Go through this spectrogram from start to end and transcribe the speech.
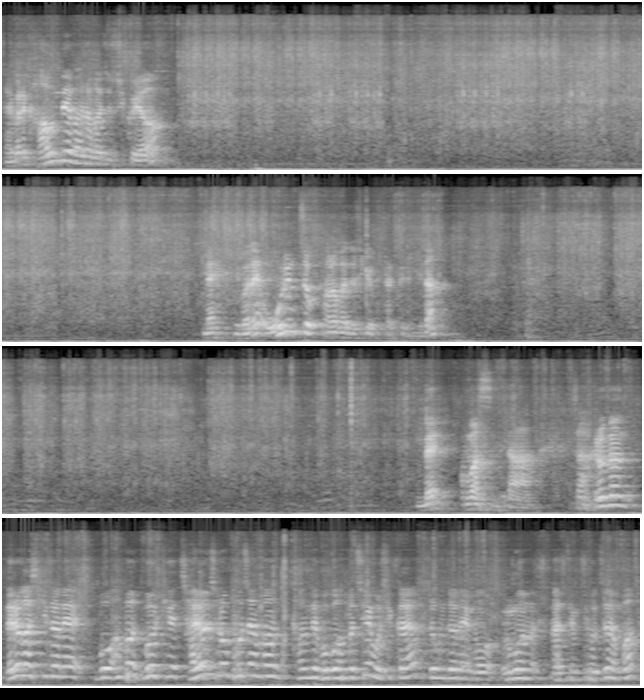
자, 이번에 가운데 바라봐 주시고요. 네, 이번에 오른쪽 바라봐 주시길 부탁드립니다. 네, 고맙습니다. 자, 그러면 내려가시기 전에 뭐 한번 뭐 이렇게 자연스러운 포즈 한번 가운데 보고 한번 취해 보실까요? 조금 전에 뭐 응원 같은 포즈 한번.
